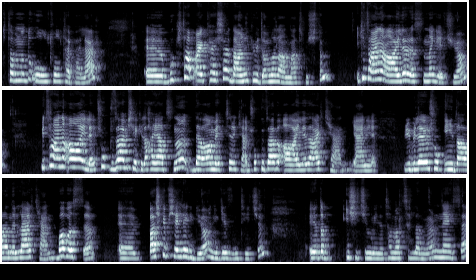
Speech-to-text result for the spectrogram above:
Kitabın adı Uğultul Tepeler. Ee, bu kitap arkadaşlar daha önceki videomda da anlatmıştım. İki tane aile arasında geçiyor. Bir tane aile çok güzel bir şekilde hayatını devam ettirirken, çok güzel bir ailelerken, yani birbirlerine çok iyi davranırlarken babası e, başka bir şehre gidiyor hani gezinti için ya da iş için miydi tam hatırlamıyorum. Neyse.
